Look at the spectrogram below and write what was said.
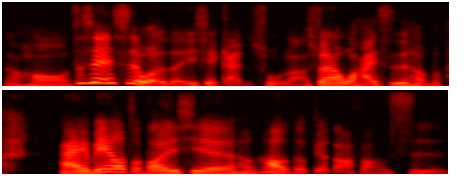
然后这些是我的一些感触啦，虽然我还是很。还没有找到一些很好的表达方式，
